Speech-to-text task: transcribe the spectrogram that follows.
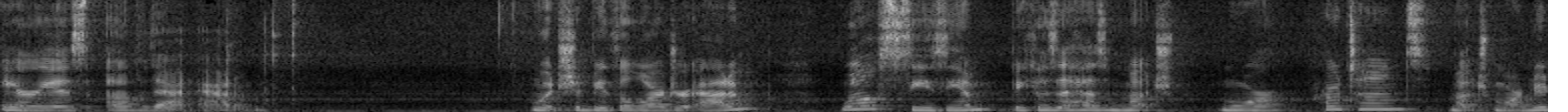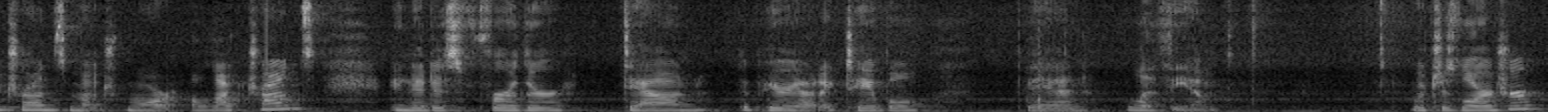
areas of that atom. Which should be the larger atom? Well, cesium, because it has much more protons, much more neutrons, much more electrons, and it is further down the periodic table than lithium. Which is larger?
